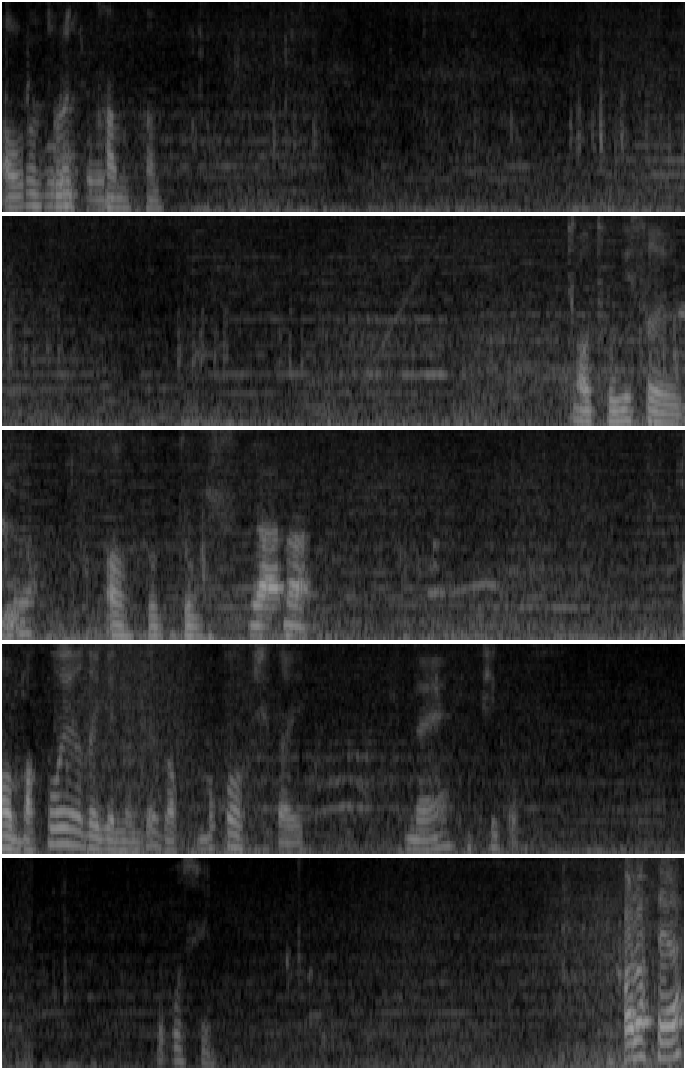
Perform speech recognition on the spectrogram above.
아, 오른쪽, 오른쪽. 감, 감. 어, 독 있어, 여기. 어, 독, 독 있어. 야, 안 와. 어, 막고 해야 되겠는데? 막, 먹고 합시다. 이. 네. 피가 없어. focusing. 걸었어요?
